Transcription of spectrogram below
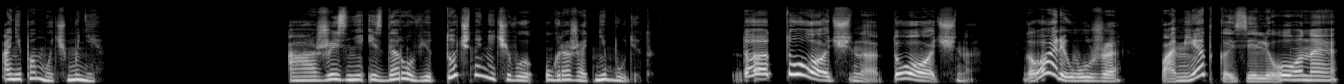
а не помочь мне. А жизни и здоровью точно ничего угрожать не будет? Да точно, точно. Говорю уже, пометка зеленая.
